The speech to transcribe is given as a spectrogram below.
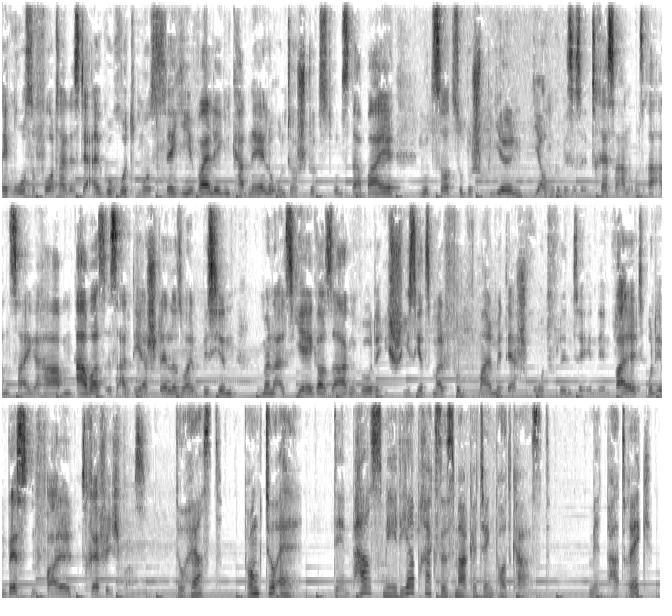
Der große Vorteil ist, der Algorithmus der jeweiligen Kanäle unterstützt uns dabei, Nutzer zu bespielen, die auch ein gewisses Interesse an unserer Anzeige haben. Aber es ist an der Stelle so ein bisschen, wie man als Jäger sagen würde, ich schieße jetzt mal fünfmal mit der Schrotflinte in den Wald und im besten Fall treffe ich was. Du hörst punktuell den Pars Media Praxis Marketing Podcast mit Patrick,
